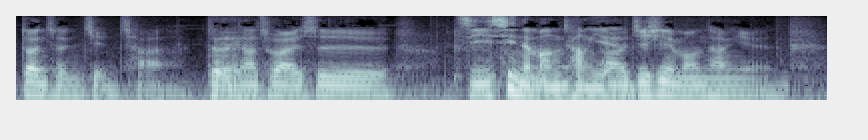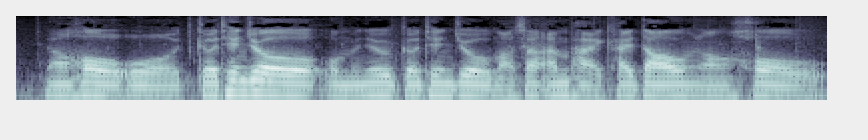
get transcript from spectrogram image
断层检查，对，查出来是急性的盲肠炎，呃，急性的盲肠炎。然后我隔天就，我们就隔天就马上安排开刀。然后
